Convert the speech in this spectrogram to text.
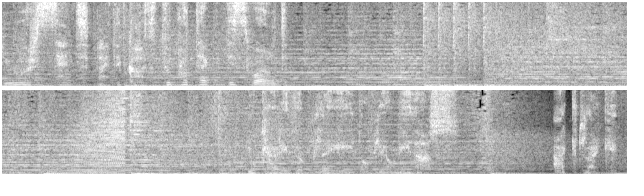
You were sent by the gods to protect this world. Blade of Leonidas. Act like it.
